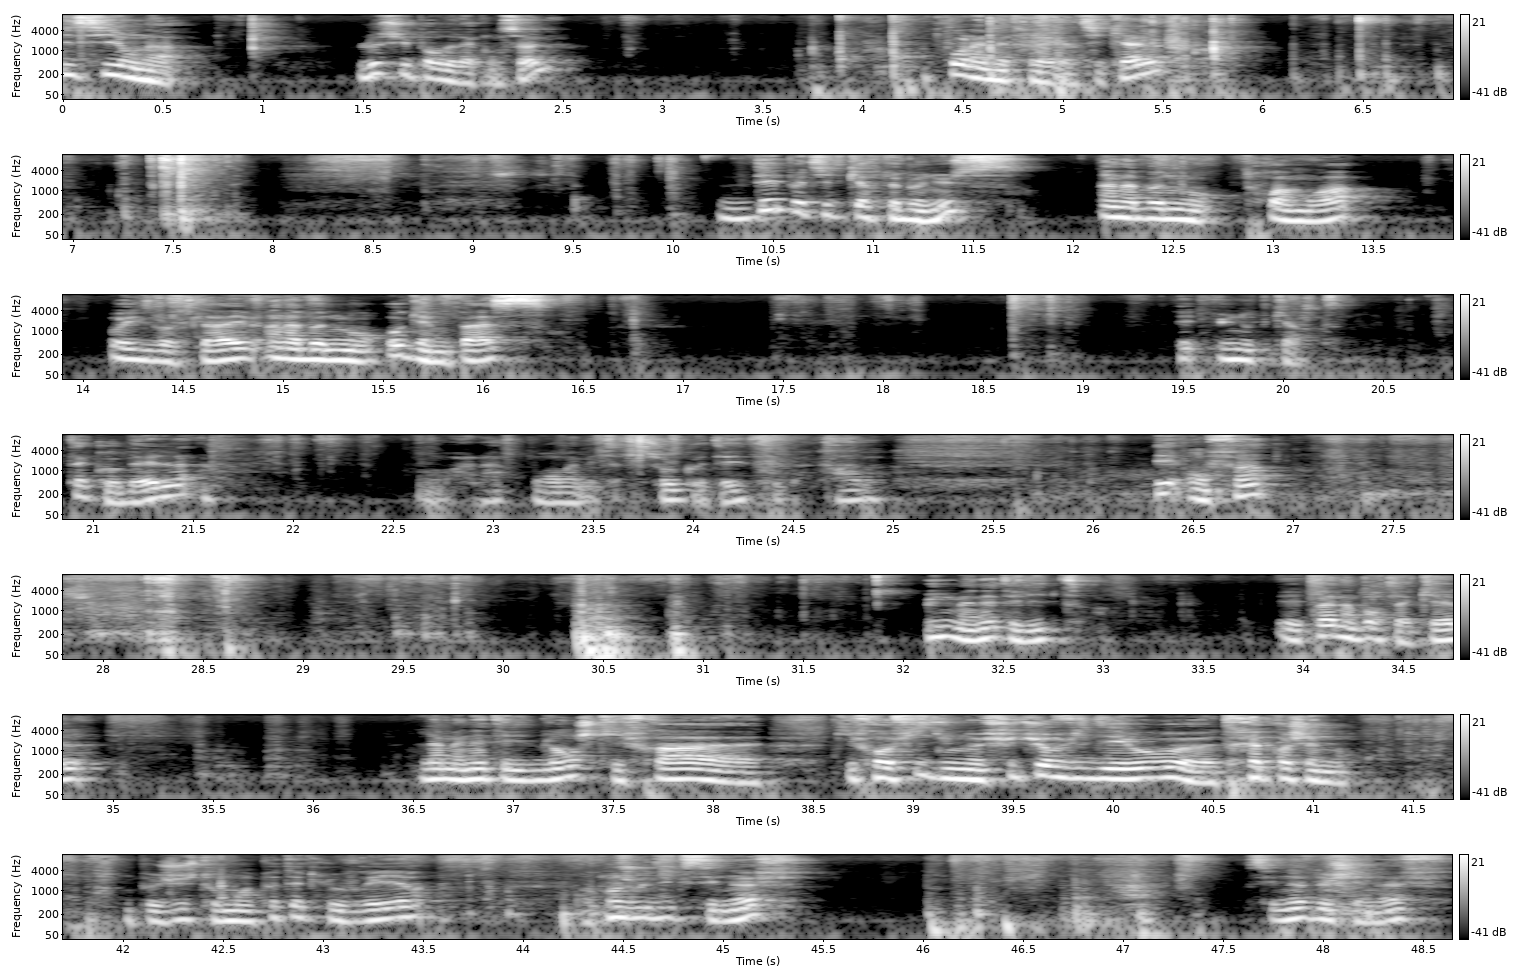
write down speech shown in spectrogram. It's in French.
Ici, on a le support de la console pour la mettre à la verticale. Des petites cartes bonus, un abonnement 3 mois au Xbox Live, un abonnement au Game Pass, et une autre carte Taco Bell. Voilà, on va mettre ça sur le côté, c'est pas grave. Et enfin, une manette Elite, et pas n'importe laquelle, la manette Elite blanche qui fera, euh, office d'une future vidéo euh, très prochainement. On peut juste au moins peut-être l'ouvrir. Quand je vous dis que c'est neuf, c'est neuf de chez neuf.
